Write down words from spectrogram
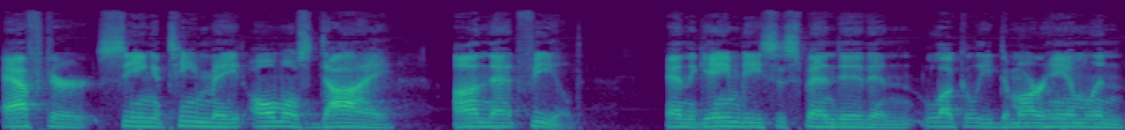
after seeing a teammate almost die on that field and the game be suspended. And luckily, Damar Hamlin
